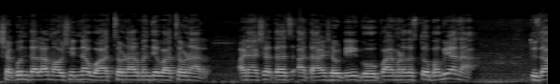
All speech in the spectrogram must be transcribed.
शकुंतला मावशींना वाचवणार म्हणजे वाचवणार. आणि अशातच आता शेवटी गोपाळ म्हणत असतो बघूया ना तुझा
